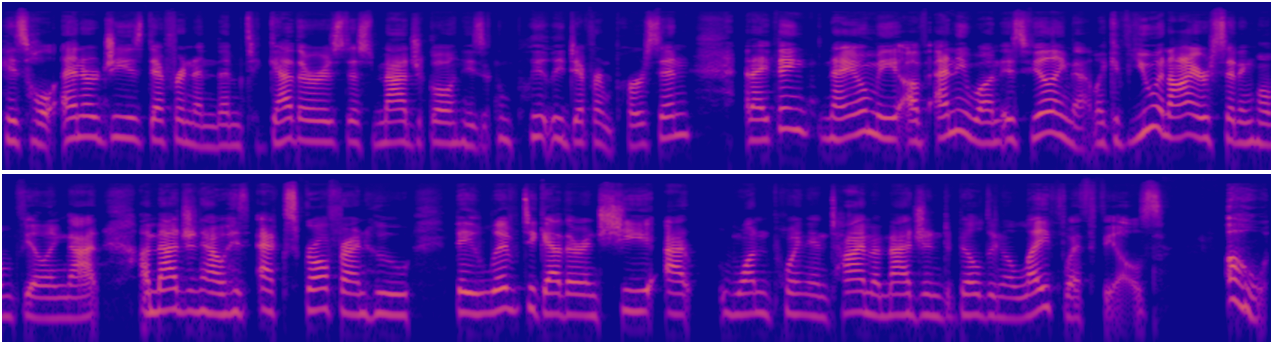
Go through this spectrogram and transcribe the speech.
his whole energy is different and them together is just magical and he's a completely different person. And I think Naomi, of anyone, is feeling that. Like if you and I are sitting home feeling that, imagine how his ex girlfriend, who they lived together and she at one point in time imagined building a life with, feels. Oh,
